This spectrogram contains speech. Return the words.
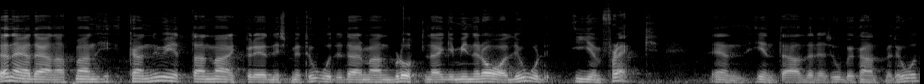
den är den att man kan nu hitta en markberedningsmetod där man blottlägger mineraljord i en fläck. En inte alldeles obekant metod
